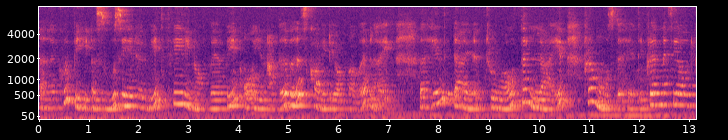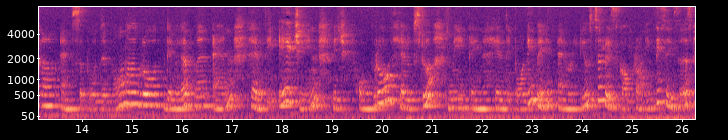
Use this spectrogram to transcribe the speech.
uh, could be associated with feeling of well-being or in other words quality of our life. A healthy diet throughout the life promotes the healthy pregnancy outcome and support the normal growth, development and healthy aging which overall helps to maintain a healthy body weight and reduce the risk of chronic diseases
